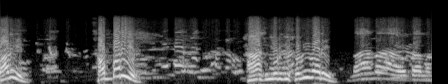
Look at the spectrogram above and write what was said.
বাড়ির? সব বাড়ির? হাঁস মুরগি সবই বাড়ি না না ওটা না।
